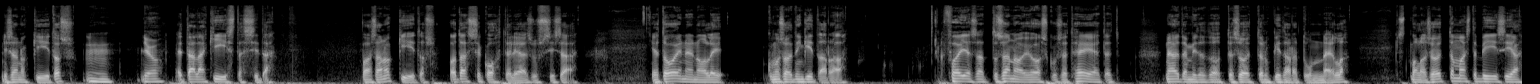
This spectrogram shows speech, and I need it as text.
niin sano kiitos. Mm, joo. Että älä kiistä sitä, vaan sano kiitos. Ota se kohteliaisuus sisään. Ja toinen oli, kun mä soitin kitaraa. Faija saattoi sanoa joskus, että hei, että, että näytä mitä te olette soittanut kitaratunneilla. Sitten mä aloin soittamaan sitä biisiä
